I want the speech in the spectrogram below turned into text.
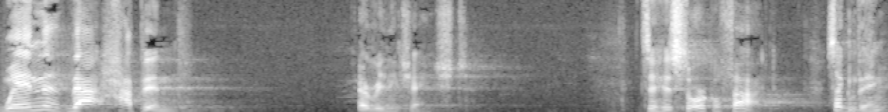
When that happened, everything changed. It's a historical fact. Second thing,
